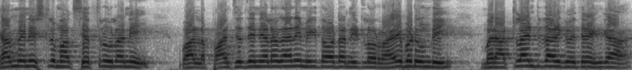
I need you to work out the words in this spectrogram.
కమ్యూనిస్టులు మాకు శత్రువులని వాళ్ళ పాంచజన్యలో కానీ మిగతా వాటన్నిటిలో రాయబడి ఉంది. మరి అట్లాంటి దానికి వ్యతిరేకంగా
